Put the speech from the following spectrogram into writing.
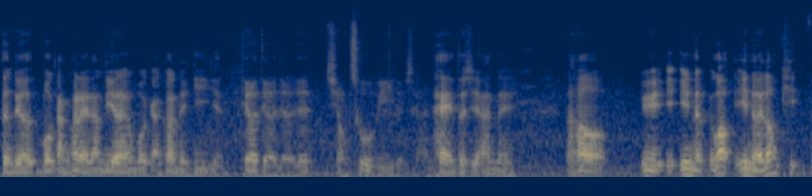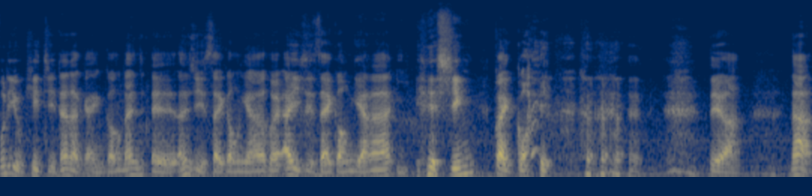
撞着无共款的人，你也有无共款的语言。对对对，这上趣味就是安尼。嘿，就是安尼，然后。因为因两我因为拢气不离有气质，咱也甲因讲，咱诶咱是西公羊啊花，啊伊是西公羊啊伊 心怪怪，对啊。那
